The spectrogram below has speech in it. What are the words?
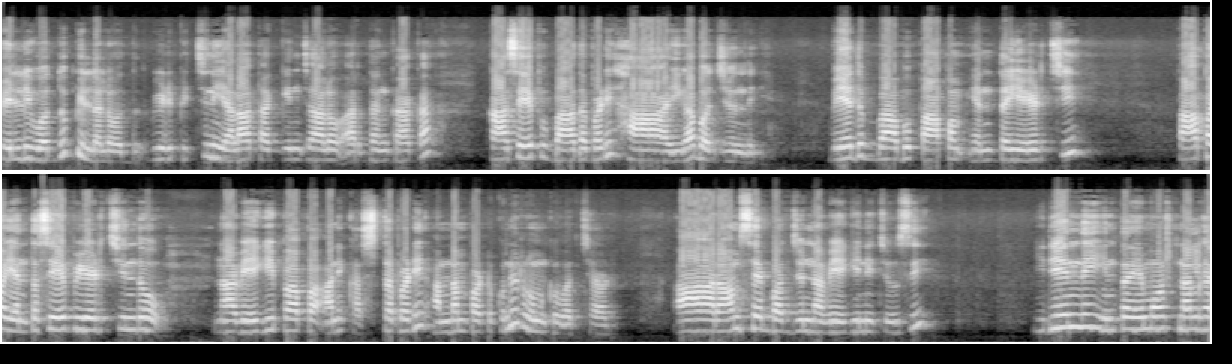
పెళ్ళి వద్దు పిల్లలు వద్దు. వీడి పిచ్చిని ఎలా తగ్గించాలో అర్థం కాక కాసేపు బాధపడి హాయిగా బజ్జుంది. వేదు బాబు పాపం ఎంత ఏడ్చి పాప ఎంతసేపు ఏడ్చిందో నా వేగి పాప అని కష్టపడి అన్నం పట్టుకుని రూమ్కి వచ్చాడు. ఆ ఆరాంసే బజ్జున్న వేగిని చూసి ఇదేంది? ఇంత ఎమోషనల్గా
